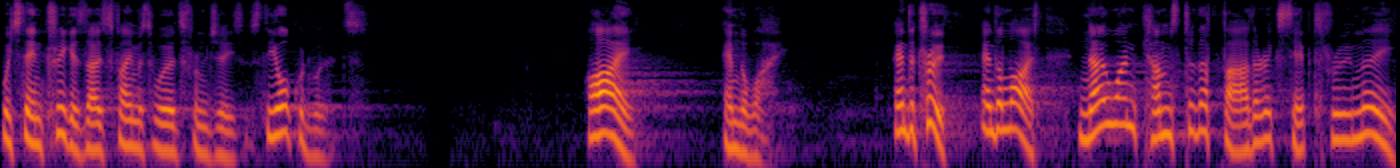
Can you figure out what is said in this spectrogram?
Which then triggers those famous words from Jesus, the awkward words. I am the way, and the truth, and the life. No one comes to the Father except through me.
